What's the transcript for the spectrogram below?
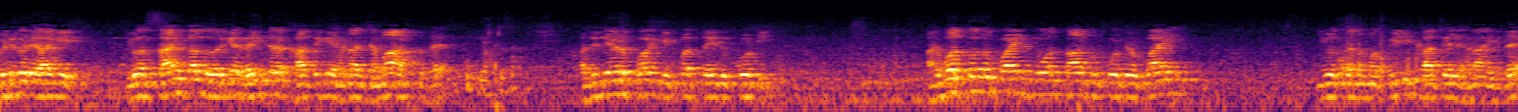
ಬಿಡುಗಡೆ ಆಗಿ ಇವತ್ತು ಸಾಯಂಕಾಲದವರೆಗೆ ರೈತರ ಖಾತೆಗೆ ಹಣ ಜಮಾ ಆಗ್ತದೆ. ಹದಿನೇಳು ಪಾಯಿಂಟ್ ಇಪ್ಪತ್ತೈದು ಕೋಟಿ. ಅರವತ್ತೊಂದು ಪಾಯಿಂಟ್ ಮೂವತ್ನಾಲ್ಕು ಕೋಟಿ ರೂಪಾಯಿ ಇವತ್ತು ನಮ್ಮ ಪಿಡಿ ಖಾತೆಯಲ್ಲಿ ಹಣ ಇದೆ.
